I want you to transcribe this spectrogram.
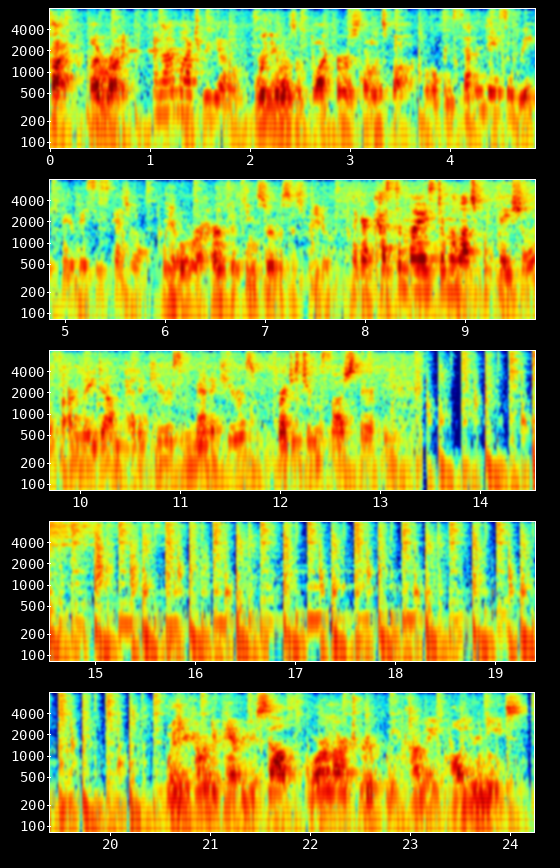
Hi, I'm Ryan. And I'm Audrey Yo. We're the owners of Blackfriar Salon and Spa. We're open seven days a week for your busy schedule. We have over 115 services for you. Like our customized dermatological facials, our lay down pedicures, manicures, registered massage therapy. Whether you're coming to pamper yourself or a large group, we accommodate all your needs.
